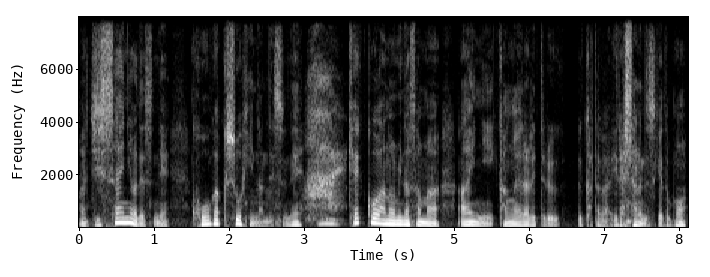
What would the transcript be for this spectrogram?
まあ、実際にはですね高額商品なんですよね。はい、結構あの皆様愛に考えられてる方がいらっしゃるんですけども、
